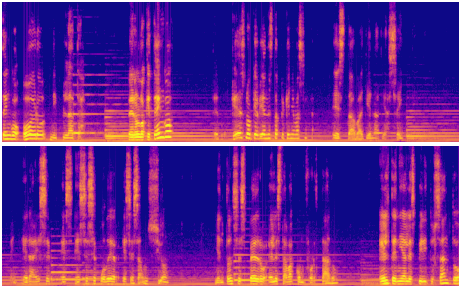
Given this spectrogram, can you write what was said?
tengo oro ni plata, pero lo que tengo, ¿qué es lo que había en esta pequeña vasija? Estaba llena de aceite. Era ese, es, es ese poder, es esa unción. Y entonces Pedro, él estaba confortado, él tenía el Espíritu Santo,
